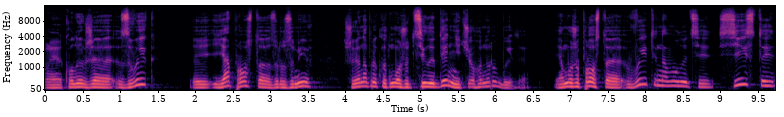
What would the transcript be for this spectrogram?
Е, Коли вже звик, е, я просто зрозумів, що я, наприклад, можу цілий день нічого не робити. Я можу просто вийти на вулиці, сісти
